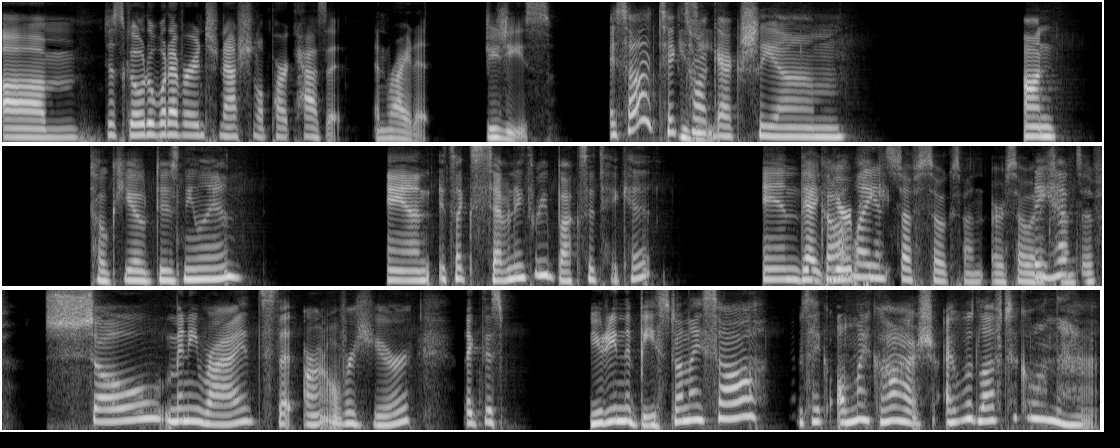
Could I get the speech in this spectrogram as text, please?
Um, just go to whatever international park has it and ride it. GG's. I saw a TikTok Easy. actually. Um, on Tokyo Disneyland, and it's like seventy three bucks a ticket. And they yeah, got European like stuff's so expensive or so inexpensive. so many rides that aren't over here. Like this Beauty and the Beast one I saw. It's like, oh my gosh, I would love to go on that.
